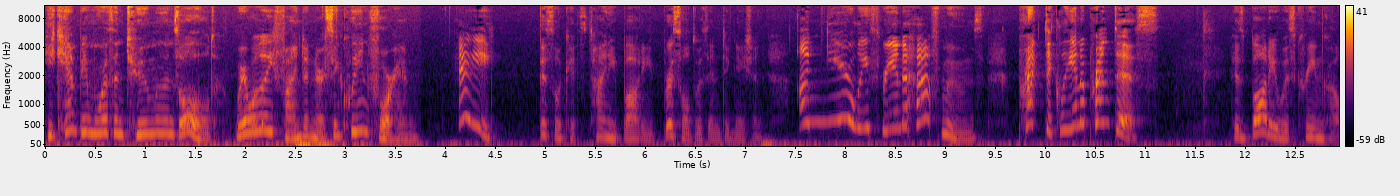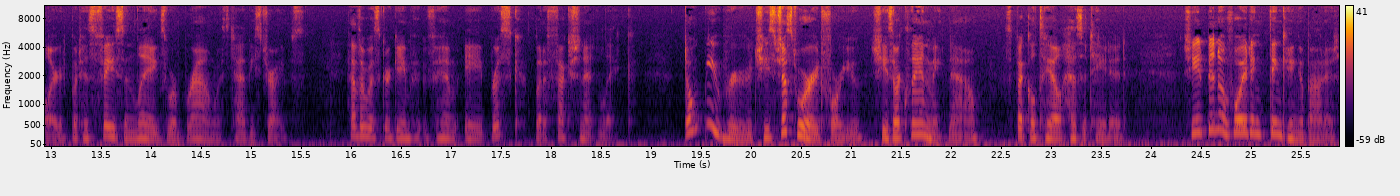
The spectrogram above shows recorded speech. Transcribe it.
He can't be more than two moons old. Where will we find a nursing queen for him? Hey! Thistlekit's tiny body bristled with indignation. I'm nearly three and a half moons! Practically an apprentice! His body was cream colored, but his face and legs were brown with tabby stripes. Heatherwhisker gave him a brisk but affectionate lick. Don't be rude, she's just worried for you. She's our clanmate now. Speckletail hesitated. She had been avoiding thinking about it,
